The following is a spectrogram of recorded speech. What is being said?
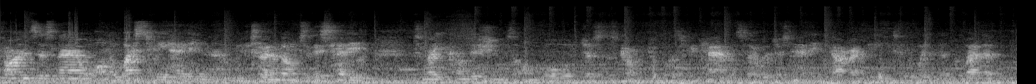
finds us now on a westerly heading, and we've turned onto this heading to make conditions on board just as comfortable as we can. So we're just heading directly into the wind and the weather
